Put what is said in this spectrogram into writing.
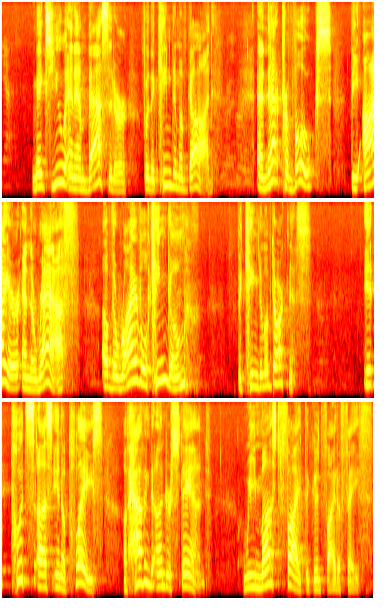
yeah. makes you an ambassador for the kingdom of God. And that provokes the ire and the wrath of the rival kingdom, the kingdom of darkness. It puts us in a place of having to understand we must fight the good fight of faith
